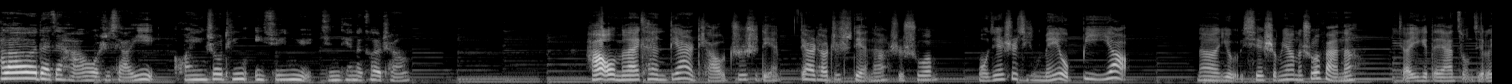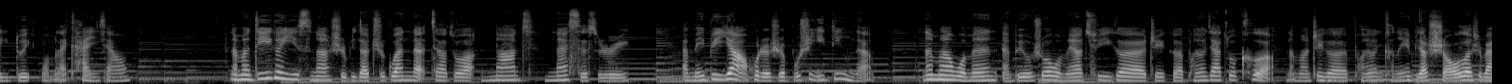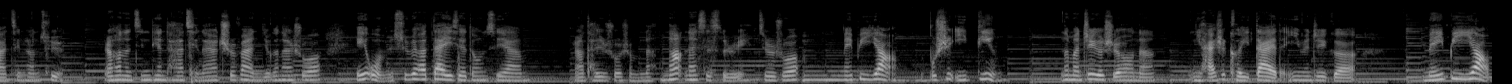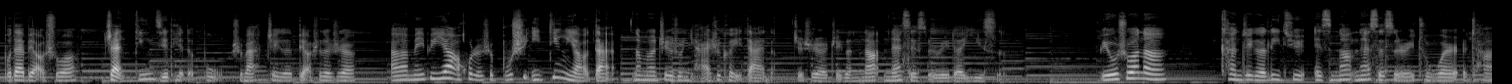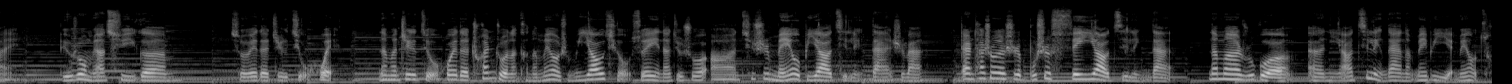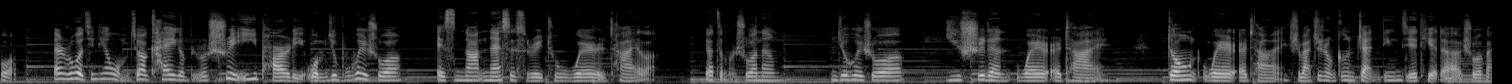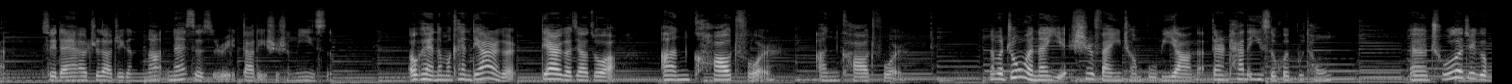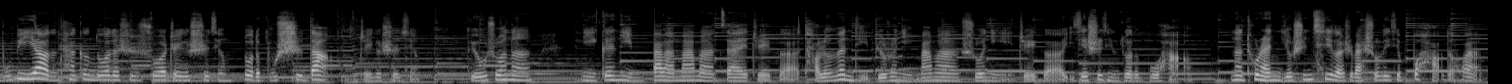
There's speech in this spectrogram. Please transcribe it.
Hello，大家好，我是小易，欢迎收听易趣英语今天的课程。好，我们来看第二条知识点。第二条知识点呢是说某件事情没有必要。那有些什么样的说法呢？小易给大家总结了一堆，我们来看一下哦。那么第一个意思呢是比较直观的，叫做 not necessary，啊，没必要或者是不是一定的。那么我们，嗯，比如说我们要去一个这个朋友家做客，那么这个朋友你可能也比较熟了，是吧？经常去。然后呢，今天他请大家吃饭，你就跟他说，诶，我们需不需要带一些东西呀？然后他就说什么呢？Not necessary，就是说，嗯，没必要，不是一定。那么这个时候呢，你还是可以带的，因为这个没必要不代表说斩钉截铁的不是吧？这个表示的是。啊，没必要，或者是不是一定要带？那么这个时候你还是可以带的，就是这个 not necessary 的意思。比如说呢，看这个例句，It's not necessary to wear a tie。比如说我们要去一个所谓的这个酒会，那么这个酒会的穿着呢，可能没有什么要求，所以呢就说啊，其实没有必要系领带，是吧？但是他说的是不是非要系领带？那么如果呃你要系领带呢，maybe 也没有错。但如果今天我们就要开一个，比如说睡衣 party，我们就不会说 "It's not necessary to wear a tie" 了，要怎么说呢？你就会说 "You shouldn't wear a tie", "Don't wear a tie"，是吧？这种更斩钉截铁的说法。所以大家要知道这个 "not necessary" 到底是什么意思。OK，那么看第二个，第二个叫做 "uncalled for"，"uncalled for"。那么中文呢也是翻译成不必要的，但是它的意思会不同。嗯，除了这个不必要的，它更多的是说这个事情做的不适当。这个事情，比如说呢，你跟你爸爸妈妈在这个讨论问题，比如说你妈妈说你这个一些事情做的不好，那突然你就生气了，是吧？说了一些不好的话，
